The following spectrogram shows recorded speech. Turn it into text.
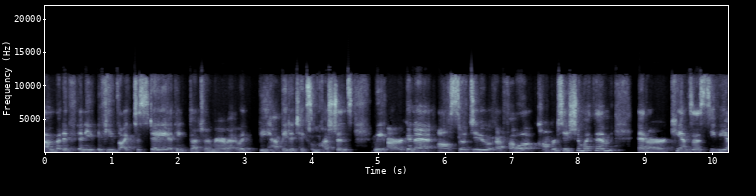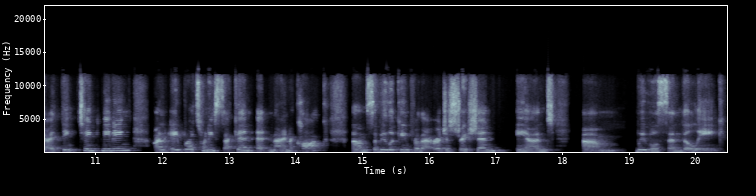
Um, but if any, if you'd like to stay, I think Dr. Merabet would be happy to take some questions. We are going to also do a follow-up conversation with him at our Kansas CVI think tank meeting on April 22nd at nine o'clock. Um, so be looking for that registration and um, we will send the link.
